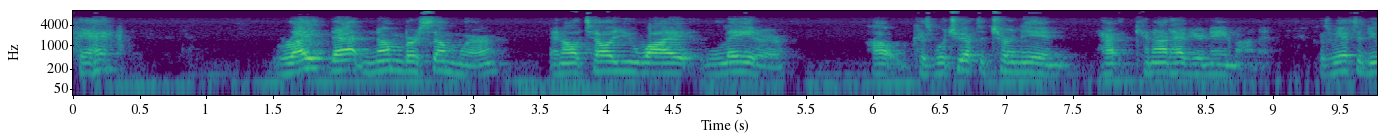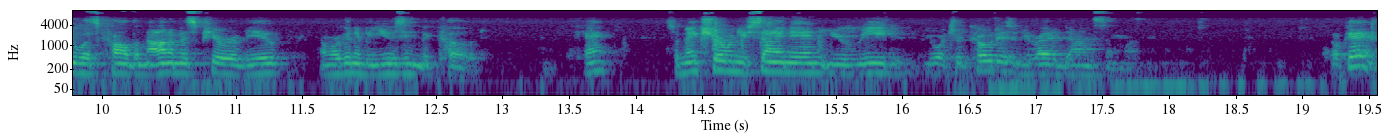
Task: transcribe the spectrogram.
Okay? Write that number somewhere, and I'll tell you why later. How? Because what you have to turn in ha- cannot have your name on it, because we have to do what's called anonymous peer review, and we're going to be using the code. Okay? So make sure when you sign in, you read what your code is and you write it down somewhere. Okay,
